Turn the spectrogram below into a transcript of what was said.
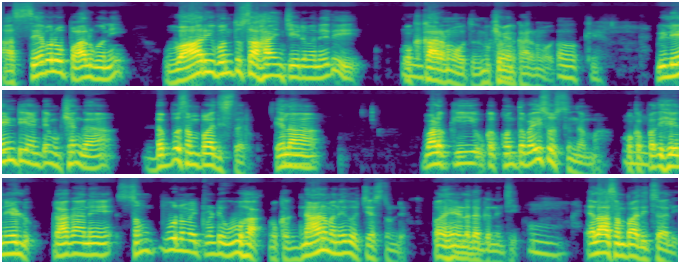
ఆ సేవలో పాల్గొని వారి వంతు సహాయం చేయడం అనేది ఒక కారణం అవుతుంది ముఖ్యమైన. కారణం అవుతుంది. ఓకే. వీళ్ళు ఏంటి అంటే ముఖ్యంగా డబ్బు సంపాదిస్తారు. ఎలా. వాళ్ళకి ఒక కొంత వయసు వస్తుందమ్మా. ఒక మ్మ్. పదిహేనేళ్ళు రాగానే సంపూర్ణమైనటువంటి ఊహ ఒక జ్ఞానం అనేది వచ్చేస్తుండే పదిహేనేళ్ళ. దగ్గర నుంచి. ఎలా సంపాదించాలి?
